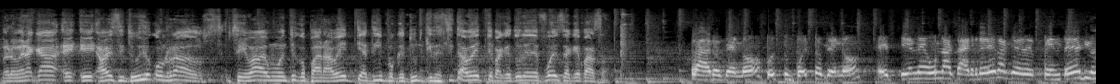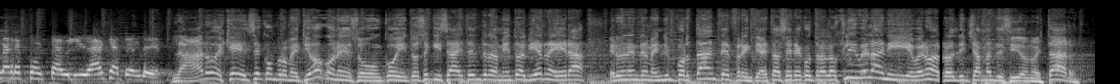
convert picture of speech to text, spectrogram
pero ven acá, eh, eh, a ver, si tu hijo Conrado se va un momentico para verte a ti, porque tú necesitas verte para que tú le des fuerza, ¿qué pasa? Claro que no, por supuesto que no. Él tiene una carrera que defender y una responsabilidad que atender. Claro, es que él se comprometió con eso, Bonco. Y entonces quizás este entrenamiento del viernes era, era un entrenamiento importante frente a esta serie contra los Cleveland. Y bueno, Harold Chapman decidió no estar.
